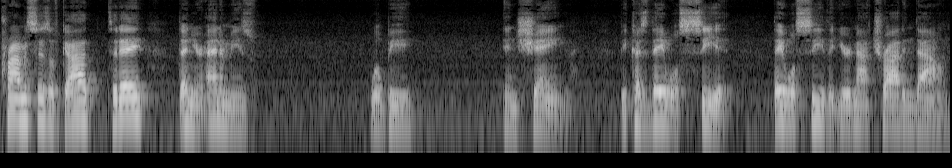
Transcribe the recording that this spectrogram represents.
promises of God today, then your enemies will be in shame because they will see it. They will see that you're not trodden down.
